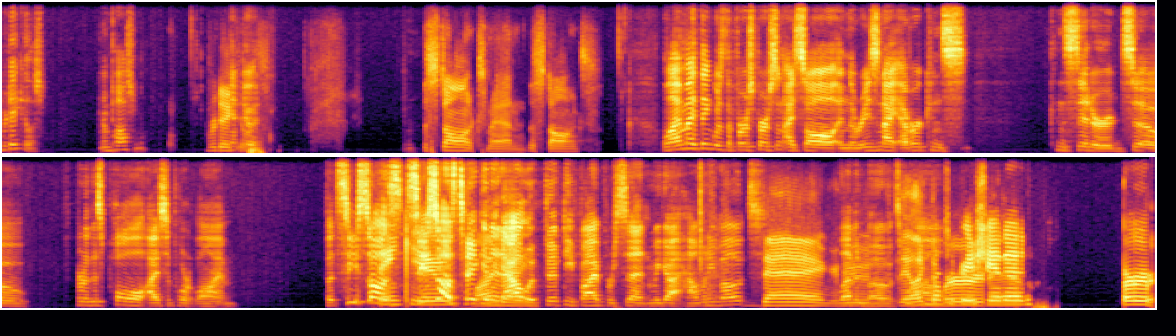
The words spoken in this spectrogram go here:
Ridiculous. Impossible. ridiculous. The stonks, man. The stonks. Lime, I think, was the first person I saw, and the reason I ever cons- considered. So, for this poll, I support Lime. But Seasaw's Seasaw's taking Lime it out with fifty five percent, and we got how many votes? Dang. 11 dude. votes, They like wow. the Much bird. man. appreciated. Burb.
